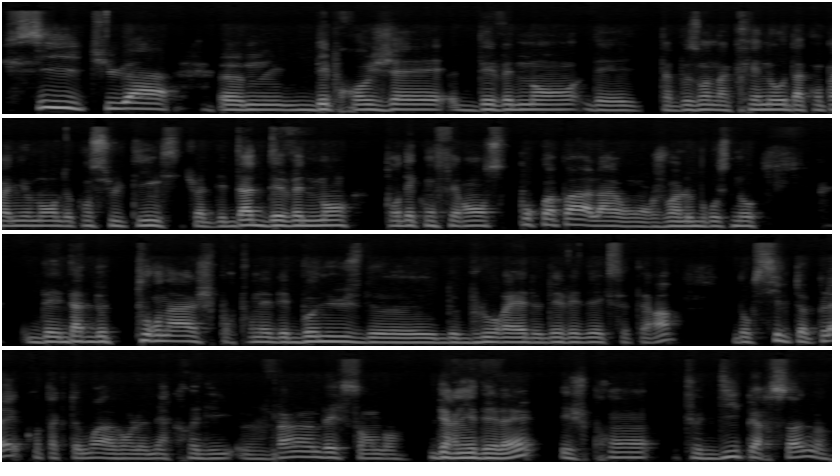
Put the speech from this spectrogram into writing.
si tu as euh, des projets d'événements, tu as besoin d'un créneau d'accompagnement, de consulting, si tu as des dates d'événements pour des conférences, pourquoi pas, là on rejoint le Brousseau, des dates de tournage pour tourner des bonus de, Blu-ray, de DVD, etc. Donc, s'il te plaît, contacte-moi avant le mercredi 20 décembre. Dernier délai, et je prends que 10 personnes,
